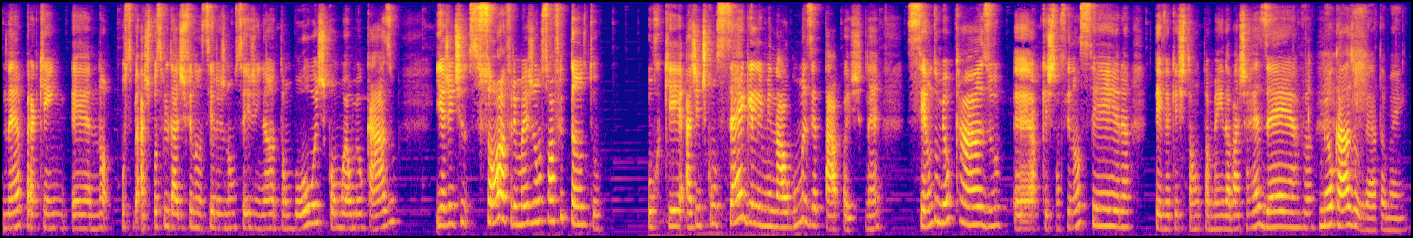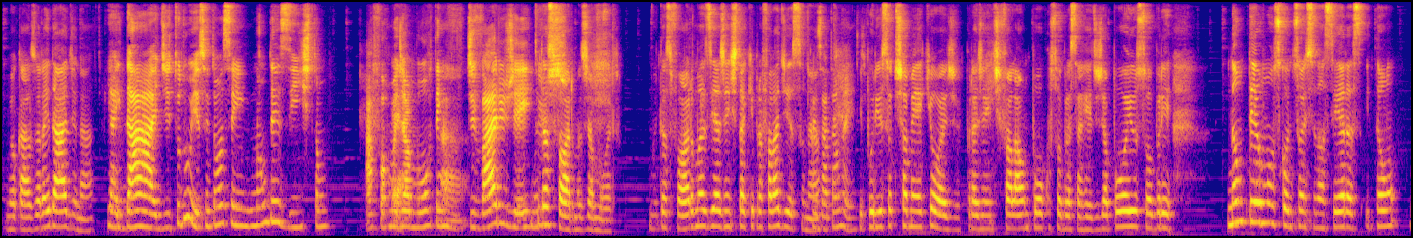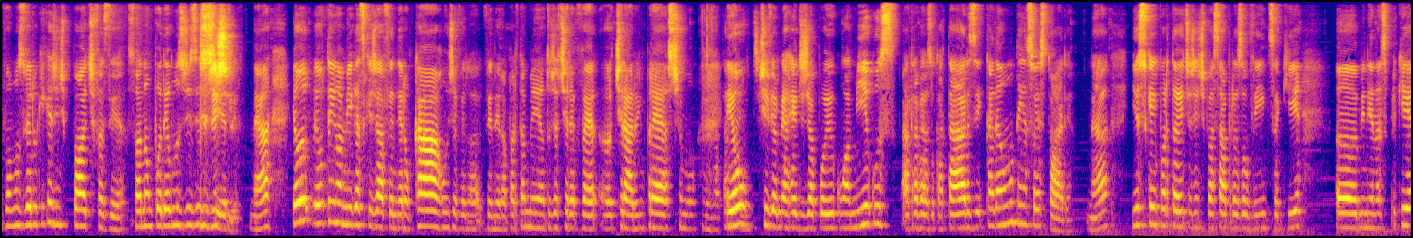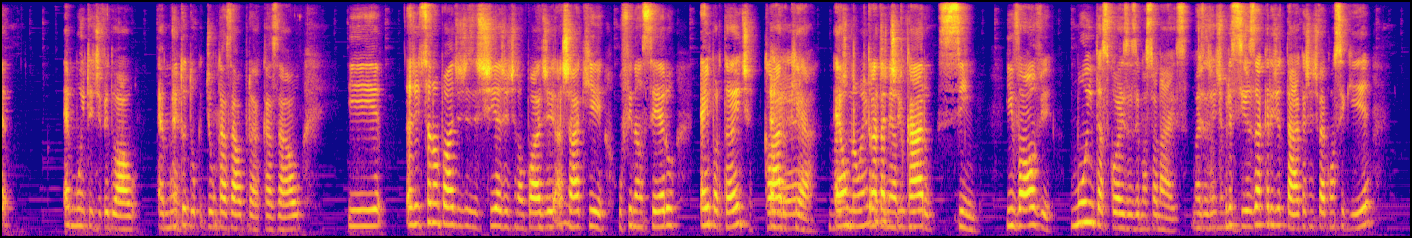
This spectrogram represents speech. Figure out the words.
né, para quem é, não- as possibilidades financeiras não sejam né, tão boas, como é o meu caso. E a gente sofre, mas não sofre tanto. Porque a gente consegue eliminar algumas etapas, né? Sendo o meu caso, é, a questão financeira, teve a questão também da baixa reserva, meu caso, né, também. Meu caso era a idade, né? e a idade, tudo isso. Então, assim, não desistam. A forma É. de amor tem Ah. de vários jeitos. Muitas formas de amor. Muitas formas e a gente está aqui para falar disso, né? Exatamente. E por isso eu te chamei aqui hoje, para a gente falar um pouco sobre essa rede de apoio, sobre não temos condições financeiras, então vamos ver o que, que a gente pode fazer. Só não podemos desistir, Desistir. né? Eu, eu tenho amigas que já venderam carro, já venderam, apartamento, já tira- eh, tiraram empréstimo. Exatamente. Eu tive a minha rede de apoio com amigos através do Catarse. Cada um tem a sua história, né? Isso que é importante a gente passar para as ouvintes aqui, ah, meninas, porque é muito individual, é muito do- de um casal para casal e a gente só não pode desistir, a gente não pode Exatamente. achar que o financeiro é importante. Claro É, que é. É um é tratamento caro? Sim. Envolve muitas coisas emocionais, mas a gente Exatamente. precisa acreditar que a gente vai conseguir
